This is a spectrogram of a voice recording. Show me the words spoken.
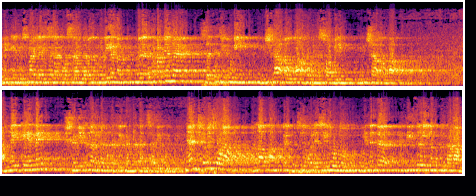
ഒരിക്കലും ഇസ്മായിൽ പ്രതികരണം. അദ്ദേഹം പറഞ്ഞെന്താണ് ഇൻഷാ അങ്ങേക്ക് എന്നെ ക്ഷമിക്കുന്നവരുടെ കൂട്ടത്തിൽ കണ്ടെത്താൻ സാധിക്കും. ഞാൻ ക്ഷമിച്ചോളാം. അന്ന് അള്ളാഹു കൽപ്പിച്ചതുപോലെ ചെയ്തോളൂ എന്നിട്ട് ഹദീസുകളിൽ നമുക്ക് കാണാം.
